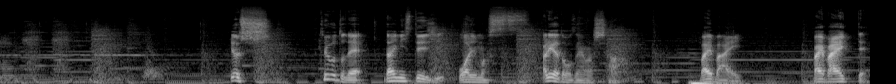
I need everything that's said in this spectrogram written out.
よし。ということで第2ステージ終わります。ありがとうございました。バイバイ。バイバイって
